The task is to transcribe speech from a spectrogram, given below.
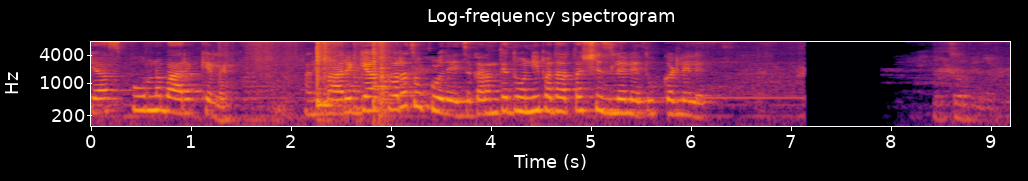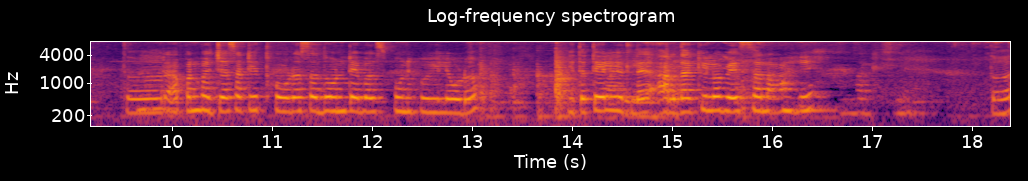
गॅस पूर्ण बारीक केलं आहे आणि बारीक गॅसवरच उकळू द्यायचं कारण ते दोन्ही पदार्थ शिजलेले आहेत उकडलेले आहेत. तर आपण भज्यासाठी थोडंसं दोन टेबलस्पून होईल एवढं. इथं तेल घेतलं आहे अर्धा किलो बेसन आहे. तर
